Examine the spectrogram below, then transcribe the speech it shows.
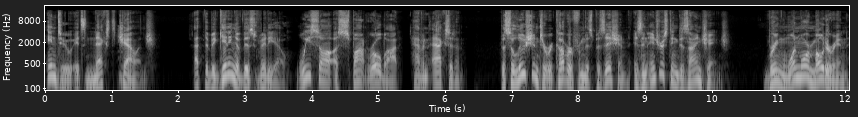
into its next challenge. At the beginning of this video, we saw a Spot robot have an accident. The solution to recover from this position is an interesting design change. Bring one more motor in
